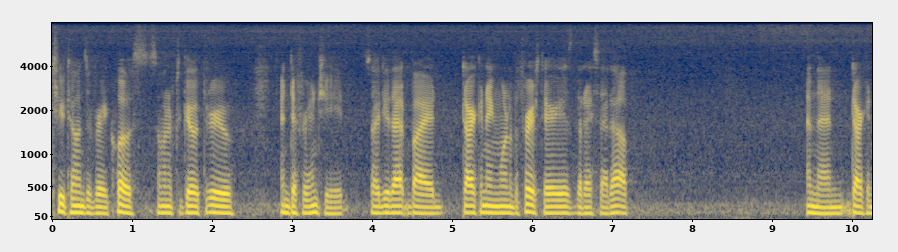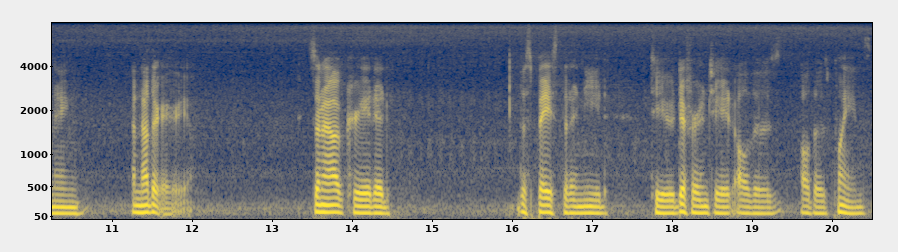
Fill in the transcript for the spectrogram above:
two tones are very close, so I'm gonna have to go through and differentiate. So I do that by darkening one of the first areas that I set up and then darkening another area. So now I've created the space that I need to differentiate all those all those planes.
